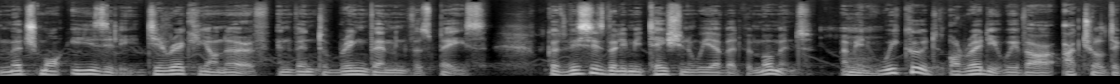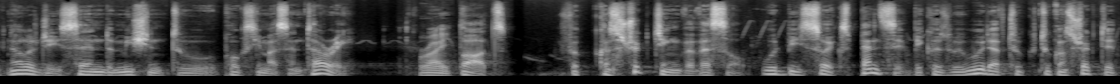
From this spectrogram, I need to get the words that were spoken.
much more easily directly on Earth and then to bring them in the space. Because this is the limitation we have at the moment. I mm. mean, we could already with our actual technology send a mission to Proxima Centauri. Right. But for constructing the vessel would be so expensive because we would have to, to construct it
